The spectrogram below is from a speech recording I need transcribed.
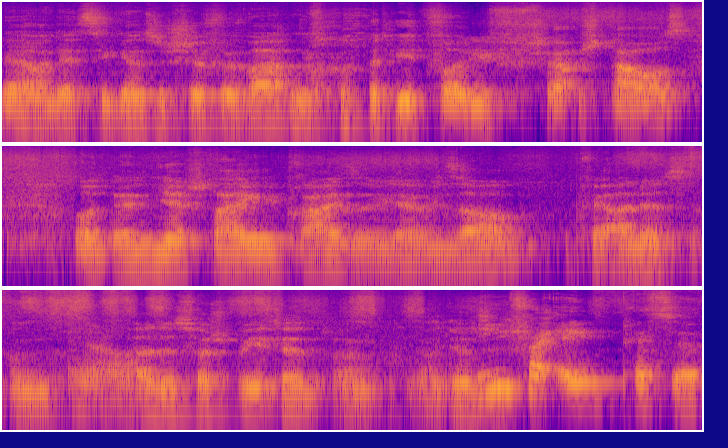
Ja, und jetzt die ganzen Schiffe warten voll die Staus und dann hier steigen die Preise wieder wie Sau für alles und Ja. alles verspätet und, und der, ganze, Lieferengpässe.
